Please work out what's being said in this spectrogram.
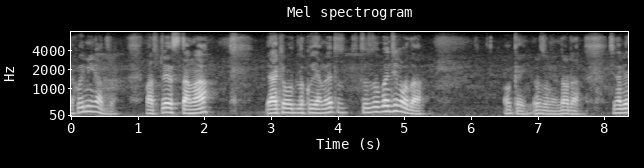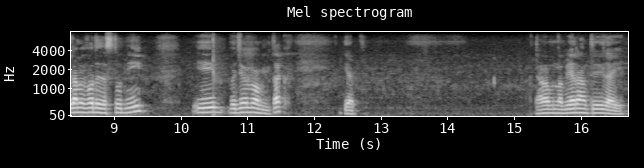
Na chuj mi wiadro. Patrz, tu jest stama. Jak ją odblokujemy, to, to będzie woda. Okej, rozumiem, dobra. Czyli nabieramy wodę ze studni i będziemy mogli, tak? Jep. Ja nabieram, ty lej.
